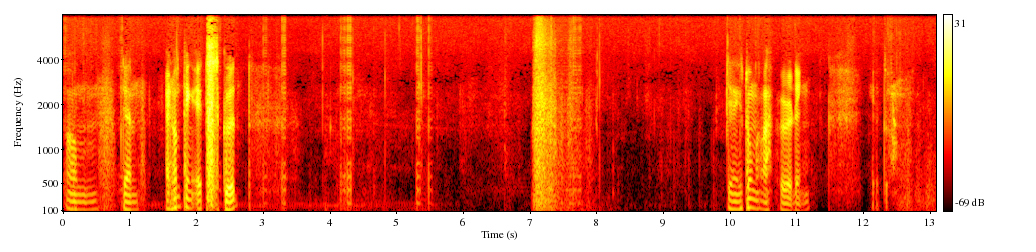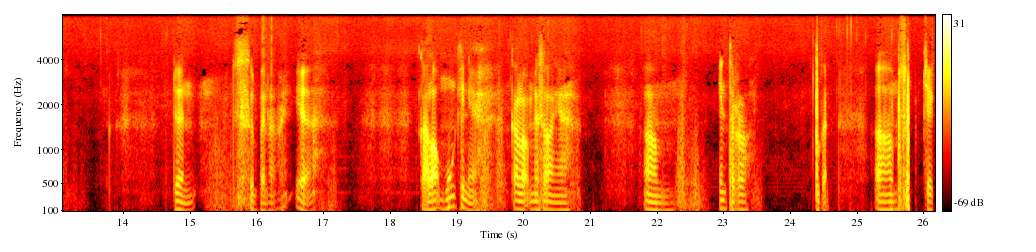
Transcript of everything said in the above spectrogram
Um, dan I don't think it's good. Dan itu malah hurting gitu. Dan sebenarnya ya kalau mungkin ya kalau misalnya um, inter bukan um, subjek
